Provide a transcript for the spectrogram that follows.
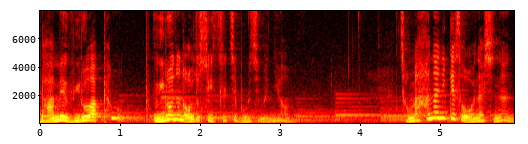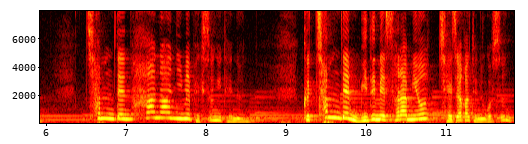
마음의 위로와 평, 위로는 얻을 수 있을지 모르지만요. 정말 하나님께서 원하시는 참된 하나님의 백성이 되는 그 참된 믿음의 사람이요 제자가 되는 것은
